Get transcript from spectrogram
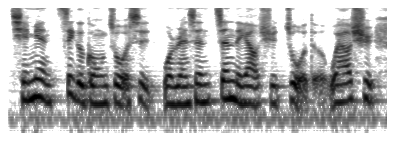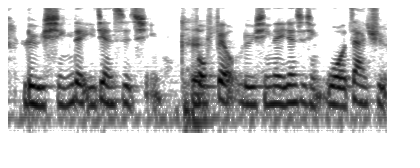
前面这个工作是我人生真的要。要去做的，我要去旅行的一件事情 OK，fulfill 旅行的一件事情，我再去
